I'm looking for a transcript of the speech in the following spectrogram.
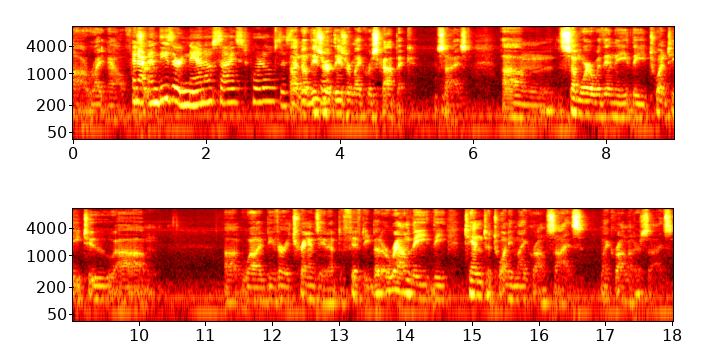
uh, right now. For And, are, certain. and these are nano-sized portals. Is that Uh, no, these are these are microscopic sized, um, somewhere within the the twenty to um, uh, well, it'd be very transient up to fifty, but around the the ten to twenty micron size, micrometer size,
